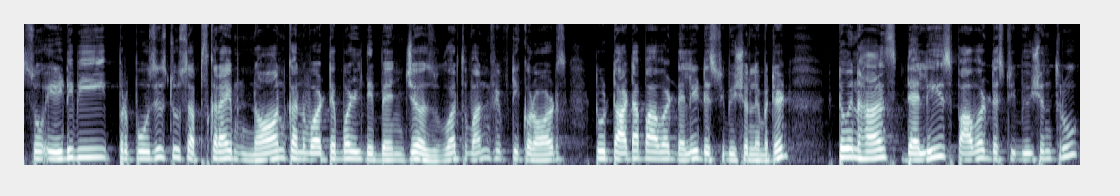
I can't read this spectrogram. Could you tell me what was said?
So ADB proposes to subscribe non-convertible debentures worth 150 crores to Tata Power Delhi Distribution Limited to enhance Delhi's power distribution through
